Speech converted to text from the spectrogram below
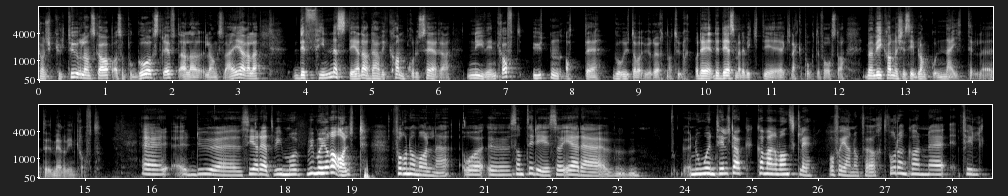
kanskje kulturlandskap, altså på gårdsdrift eller langs veier. eller det finnes steder der vi kan produsere ny vindkraft uten at det går utover urørt natur. Og Det, det er det som er det viktige knekkpunktet for oss. da. Men vi kan ikke si blanko nei til, til mer vindkraft. Eh, du eh, sier det at vi må, vi må, gjøre alt for å nå målene. Og uh, samtidig så er det mm, Noen tiltak kan være vanskelig å få gjennomført. Hvordan kan fylket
